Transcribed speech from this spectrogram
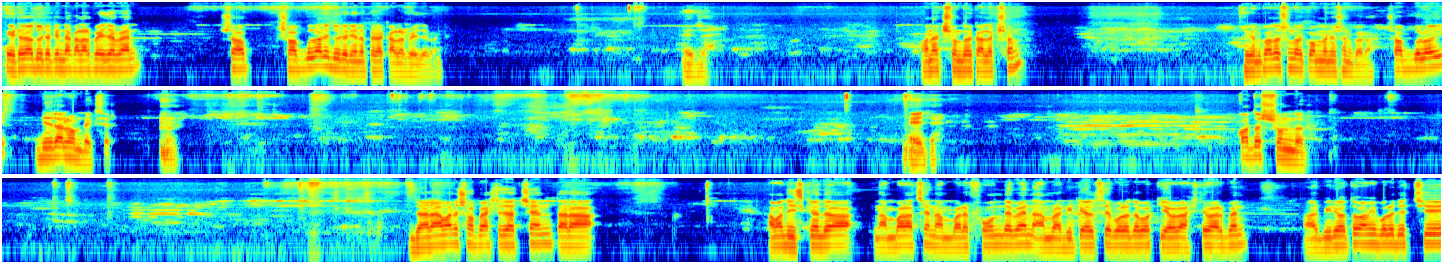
এটারও দুইটা তিনটা কালার পেয়ে যাবেন। সব, সবগুলোরই দুইটা তিনটা কালার পেয়ে যাবেন। এই যে। অনেক সুন্দর কালেকশন দেখুন কত সুন্দর কম্বিনেশন করা। সবগুলোই ডিজিটাল হোম ডেক্সের এই যে। কত সুন্দর। যারা আমাদের শপে আসতে যাচ্ছেন, তারা আমাদের স্ক্রিনে দেওয়া নাম্বার আছে নাম্বারে ফোন দেবেন, আমরা ডিটেলসে বলে দেবো কীভাবে আসতে পারবেন। আর ভিডিওতেও আমি বলে দিচ্ছি,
